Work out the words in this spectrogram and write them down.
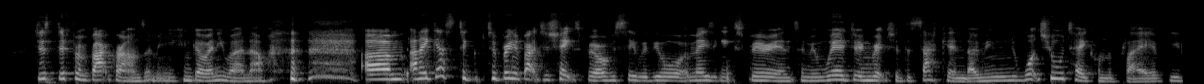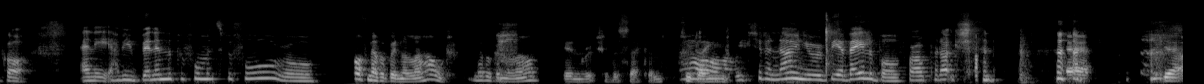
just different backgrounds. I mean, you can go anywhere now. um, and I guess to, to bring it back to Shakespeare, obviously with your amazing experience, I mean, we're doing Richard II. I mean, what's your take on the play? Have you got any, have you been in the performance before or? I've never been allowed, never been allowed in Richard II. Too oh, dangerous. We should have known you would be available for our production. yeah, yeah,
